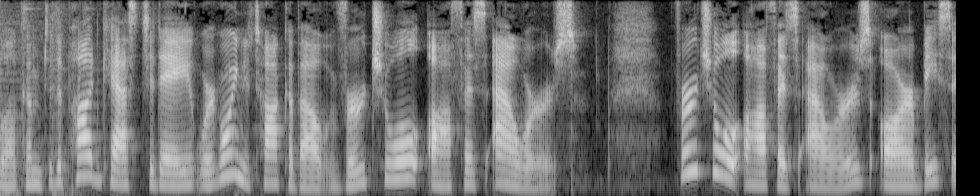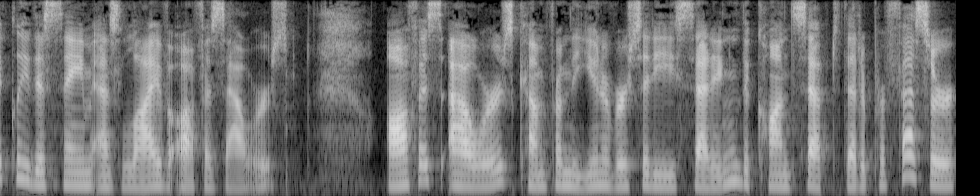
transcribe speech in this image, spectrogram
Welcome to the podcast today. We're going to talk about virtual office hours. Virtual office hours are basically the same as live office hours. Office hours come from the university setting the concept that a professor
